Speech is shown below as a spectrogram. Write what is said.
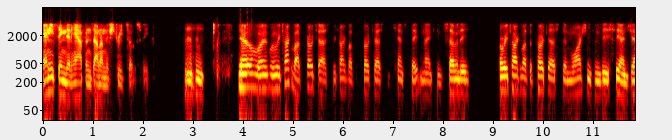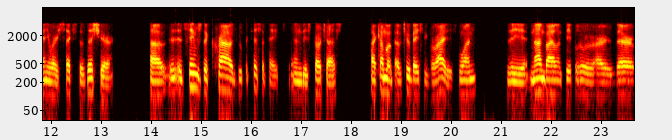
anything that happens out on the street, so to speak. Mm-hmm. You know, when, when we talk about protests, we talk about the protest in Kent State in 1970, or we talk about the protest in Washington, D.C. on January 6th of this year. Uh, it, it seems the crowd who participates in these protests uh, come of, of two basic varieties. One, the nonviolent people who are there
